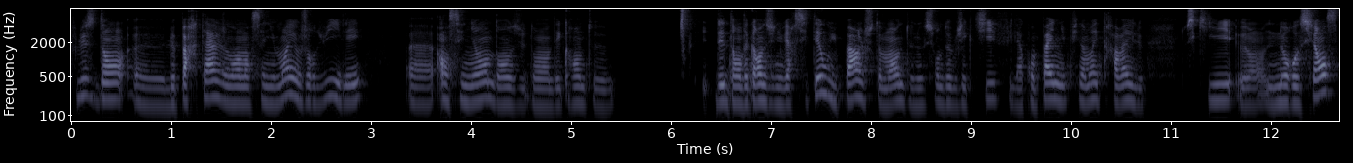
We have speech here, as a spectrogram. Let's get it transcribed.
plus dans le partage, dans l'enseignement. Et aujourd'hui, il est enseignant dans, des grandes universités où il parle justement de notions d'objectifs. Il accompagne, finalement, il travaille le, tout ce qui est en neurosciences.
